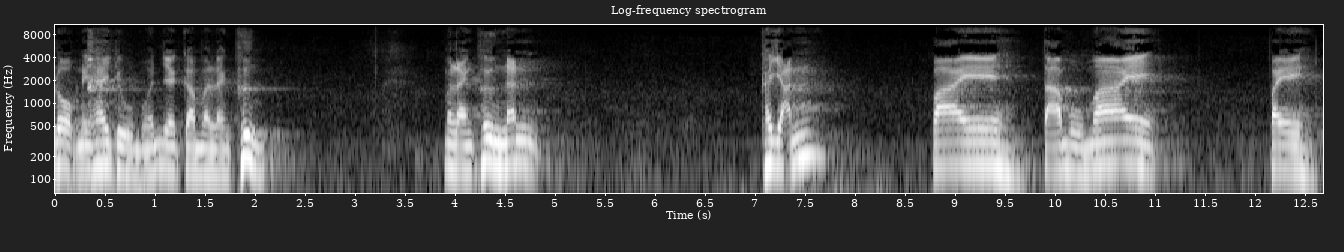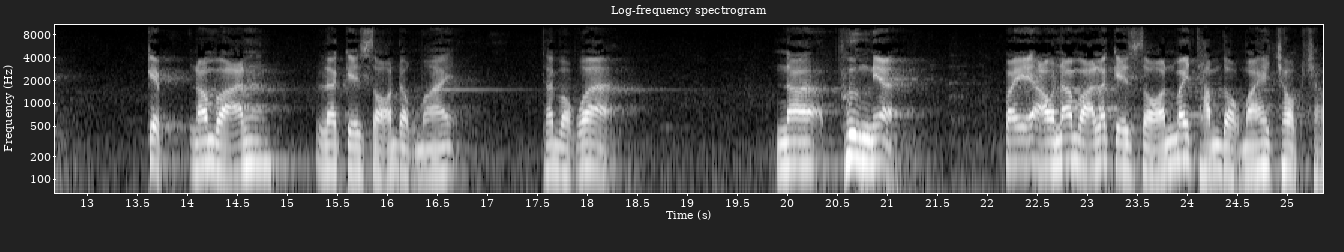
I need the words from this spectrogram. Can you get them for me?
โลกนี้ให้อยู่เหมือนอย่างกับแมลงพึ่งแมลงพึ่งนั้น ขยัน ไปตามหมู่ไม้ ไปเก็บน้ำหวานและเกสรดอกไม้ ท่านบอกว่า นาพึ่งเนี่ย ไปเอาน้ำหวานและเกสรไม่ทำดอกไม้ให้ชอกช้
